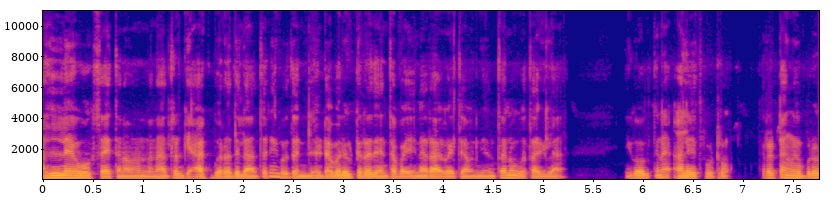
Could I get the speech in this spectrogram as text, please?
ಅಲ್ಲೇ ಹೋಗಿ ಸಾಯ್ತಾನೆ ಅವನು. ನನ್ನ ಹತ್ರಕ್ಕೆ ಯಾಕೆ ಬರೋದಿಲ್ಲ ಅಂತಲೇ ಗೊತ್ತಾಗಿಲ್ಲ ಡಬಲ್ ಇಟ್ಟಿರೋದೆ ಅಂತ ಭಯ ಏನಾರು ಆಗೈತೆ ಅವನಿಗೆ ಅಂತಲೂ ಗೊತ್ತಾಗಿಲ್ಲ. ಈಗ ಹೋಗ್ತಾನೆ, ಅಲ್ಲಿ ಎತ್ಬಿಟ್ರು. ಕರೆಕ್ಟಾಗಿ ನಾವು ಬರೋ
